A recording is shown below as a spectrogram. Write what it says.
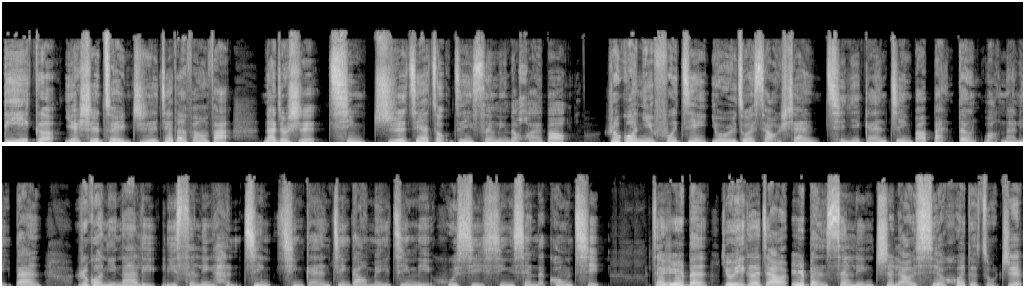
第一个也是最直接的方法。那就是，请直接走进森林的怀抱。如果你附近有一座小山，请你赶紧把板凳往那里搬。如果你那里离森林很近，请赶紧到美景里呼吸新鲜的空气。在日本，有一个叫日本森林治疗协会的组织。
